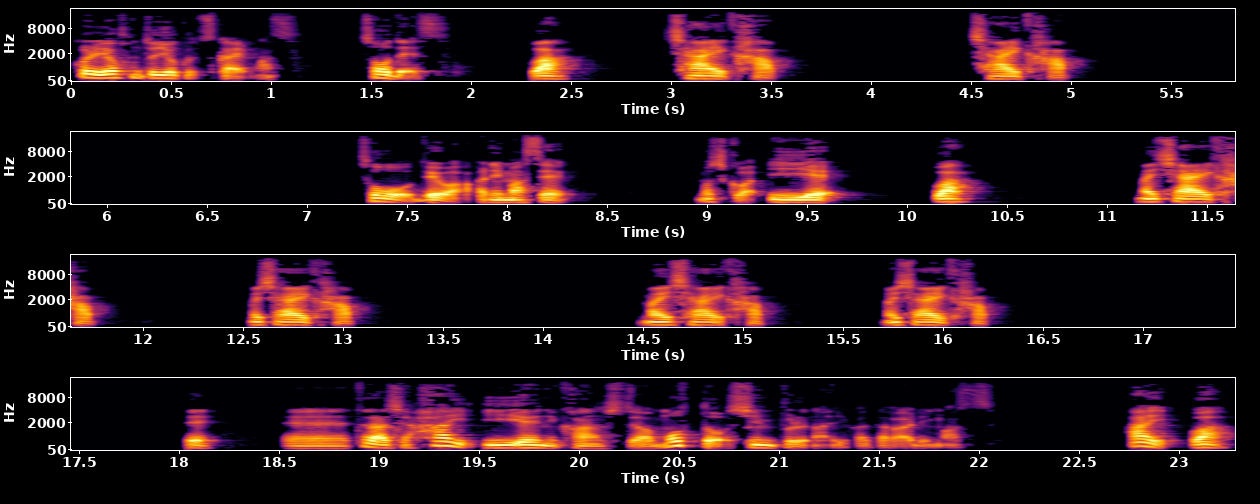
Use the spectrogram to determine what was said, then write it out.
これ本当よく使います。そうです。は、チャイカップ、チャイカップ。そうではありません。もしくは、いいえは、ไม่ใช่ครับไม่ใช่ครับไม่ใช่ครับไม่ใช่ครับえー、ただし、はい、いいえに関してはもっとシンプルな言い方があります。はいは、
